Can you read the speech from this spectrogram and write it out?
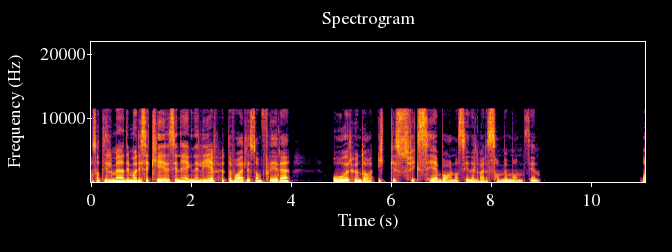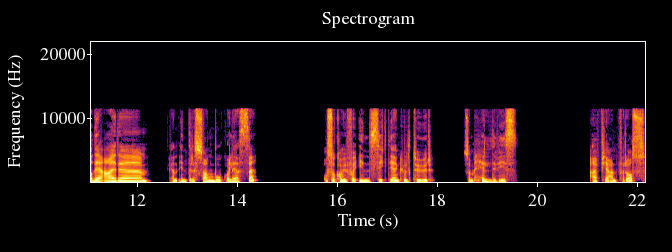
Altså til og med de må risikere sine egne liv. Det var liksom flere år hun da ikke fikk se barna sine eller være sammen med mannen sin. Og det er eh, en interessant bok å lese, og så kan vi få innsikt i en kultur som heldigvis er fjern for oss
